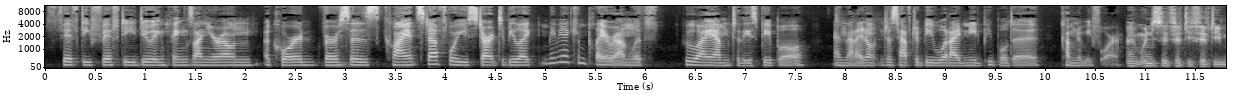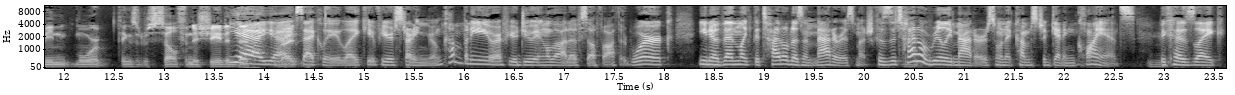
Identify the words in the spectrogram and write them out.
50 50 doing things on your own accord versus client stuff where you start to be like, maybe I can play around with who I am to these people and that I don't just have to be what I need people to come to me for. And when you say 50-50, you mean more things that are self-initiated? Yeah, that, yeah, right? exactly. Like if you're starting your own company or if you're doing a lot of self-authored work, you know, then like the title doesn't matter as much because the title really matters when it comes to getting clients mm-hmm. because like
